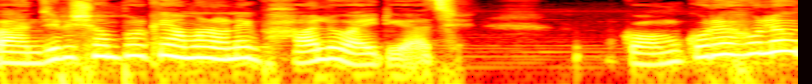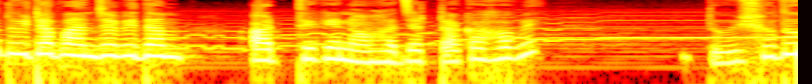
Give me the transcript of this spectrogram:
পাঞ্জাবি সম্পর্কে আমার অনেক ভালো আইডিয়া আছে। কম করে হলেও দুইটা পাঞ্জাবি দাম আট থেকে ন হাজার টাকা হবে। তুই শুধু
